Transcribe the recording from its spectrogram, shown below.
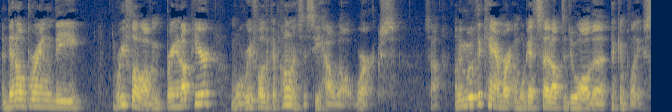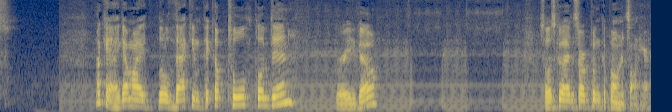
and then I'll bring the reflow oven, bring it up here, and we'll reflow the components and see how well it works. So let me move the camera and we'll get set up to do all the pick and place. Okay, I got my little vacuum pickup tool plugged in, ready to go. So let's go ahead and start putting components on here.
